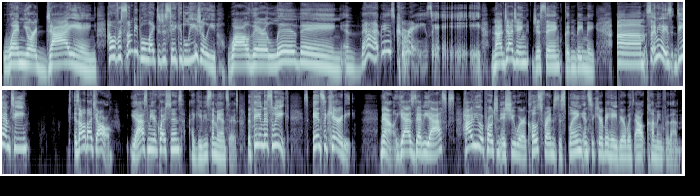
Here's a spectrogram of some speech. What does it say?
when you're dying. However, some people like to just take it leisurely while they're living. And that is crazy. Not judging, just saying couldn't be me. Um, so, anyways, DMT is all about y'all. You ask me your questions, I give you some answers. The theme this week is insecurity. Now, Yaz Debbie asks, how do you approach an issue where a close friend is displaying insecure behavior without coming for them?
